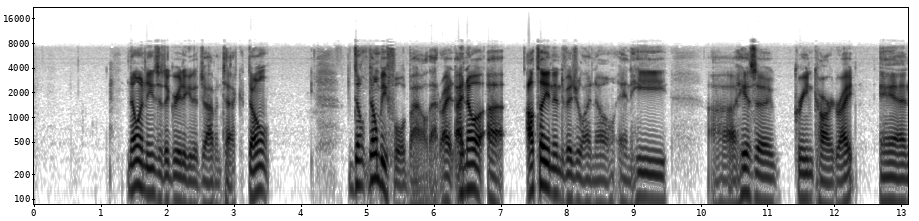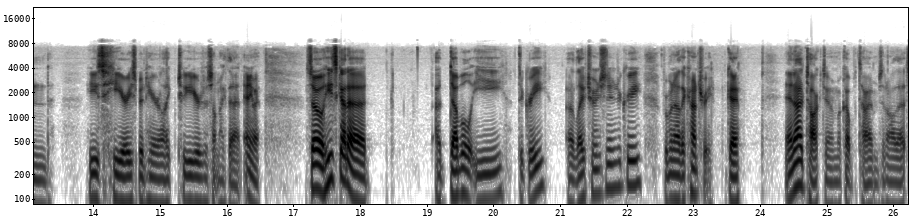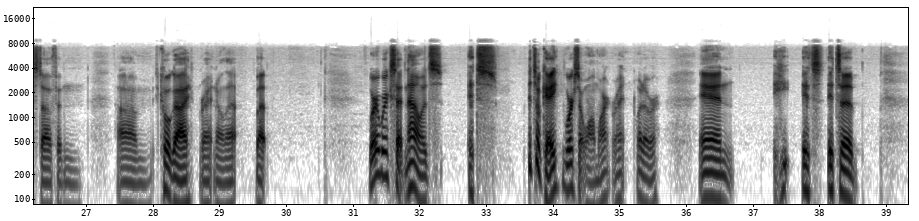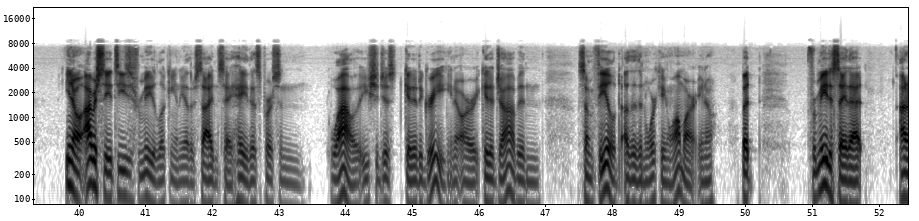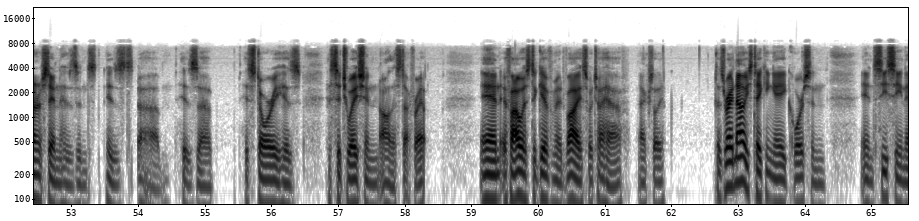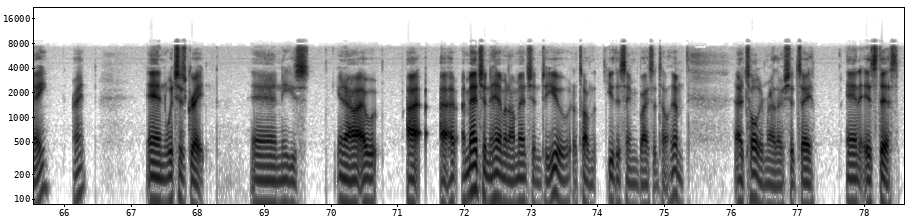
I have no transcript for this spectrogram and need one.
No one needs a degree to get a job in tech. Don't. don't don't be fooled by all that, right? I know. Uh, I'll tell you an individual I know, and he uh, he has a green card, right? And he's here. He's been here like two years or something like that. Anyway, so he's got a a double E degree, a life engineering degree from another country. Okay, and I've talked to him a couple times and all that stuff, and um, cool guy, right, and all that. But where he works at now, it's it's it's okay. He works at Walmart, right? Whatever. And he it's it's a you know, obviously it's easy for me looking on the other side and say, "Hey, this person, wow, you should just get a degree, you know, or get a job in some field other than working in Walmart, you know." But for me to say that, I don't understand his his um, his uh, his story, his his situation, all this stuff, right? And if I was to give him advice, which I have actually, because right now he's taking a course in in CCNA, right? And which is great. And he's, you know, I I I mentioned to him, and I'll mention to you. I'll tell you the same advice I tell him. I told him rather, I should say, and it's this.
